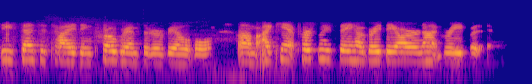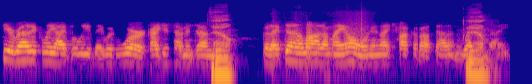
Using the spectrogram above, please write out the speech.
desensitizing programs that are available. Um, I can't personally say how great they are or not great, but theoretically, I believe they would work. I just haven't done yeah. them. But I've done a lot on my own, and I talk about that on the website.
